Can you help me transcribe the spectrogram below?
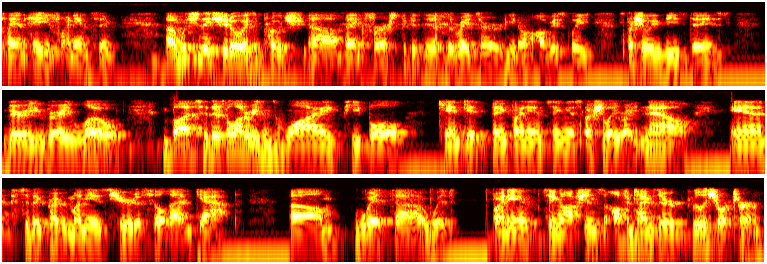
Plan A financing, um, which they should always approach uh, bank first because the, the rates are, you know, obviously, especially these days, very, very low. But there's a lot of reasons why people can't get bank financing, especially right now. And Pacific Private Money is here to fill that gap um, with uh, with financing options. Oftentimes, they're really short term.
